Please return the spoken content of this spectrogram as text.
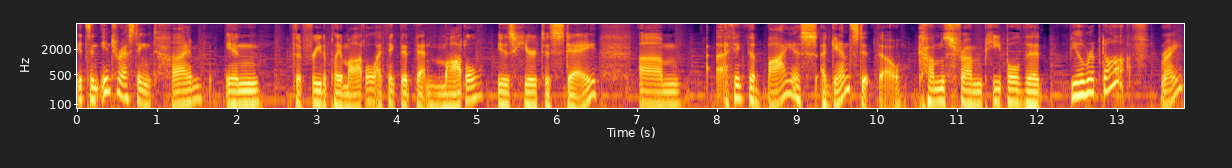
it's an interesting time in the free to play model. I think that that model is here to stay. Um, I think the bias against it, though, comes from people that feel ripped off, right?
